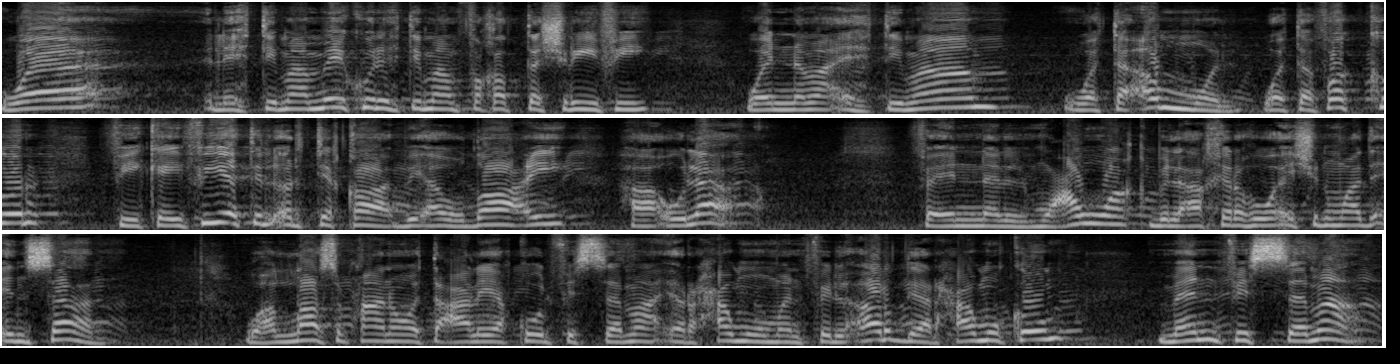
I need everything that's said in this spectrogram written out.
والاهتمام ما يكون اهتمام فقط تشريفي وإنما اهتمام وتأمل وتفكر في كيفية الارتقاء بأوضاع هؤلاء. فإن المعوق بالآخرة هو إيش؟ ماذا إنسان. والله سبحانه وتعالى يقول في السماء ارحموا من في الأرض يرحمكم من في السماء.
